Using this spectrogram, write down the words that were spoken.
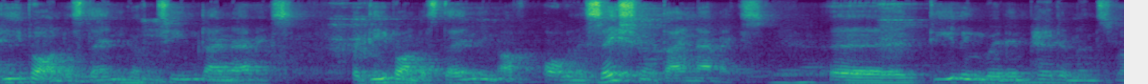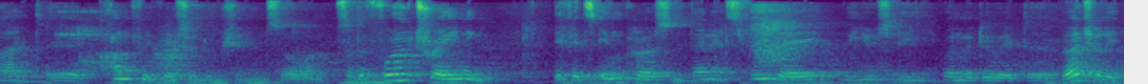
deeper understanding of team dynamics, a deeper understanding of organizational dynamics, uh, dealing with impediments, right, uh, conflict resolution, and so on. So the full training, if it's in person, then it's three day. We usually, when we do it uh, virtually,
